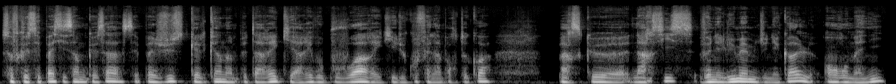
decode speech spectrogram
Sauf que c'est pas si simple que ça. C'est pas juste quelqu'un d'un peu taré qui arrive au pouvoir et qui du coup fait n'importe quoi. Parce que Narcisse venait lui-même d'une école en Roumanie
